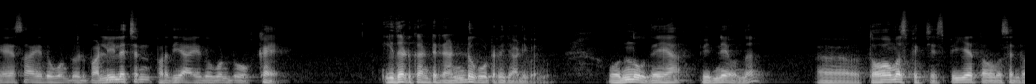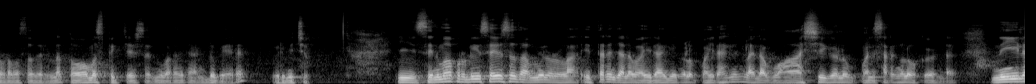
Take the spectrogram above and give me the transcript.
കേസായതുകൊണ്ട് ഒരു പള്ളിയിലച്ചൻ പ്രതിയായതുകൊണ്ടും ഒക്കെ ഇതെടുക്കാണ്ട് രണ്ട് കൂട്ടർ ചാടി വന്നു. ഒന്ന് ഉദയ പിന്നെ ഒന്ന് തോമസ് പിക്ചേഴ്സ് പി. എ. തോമസിന്റെ ഉടമസ്ഥതയിലുള്ള തോമസ് പിക്ചേഴ്സ് എന്ന് പറയുന്ന രണ്ട് പേര് ഒരുമിച്ചു. ഈ സിനിമ പ്രൊഡ്യൂസേഴ്സ് തമ്മിലുള്ള ഇത്തരം ചില വൈരാഗ്യങ്ങളും വൈരാഗ്യങ്ങളല്ല വാശികളും മത്സരങ്ങളും ഒക്കെ ഉണ്ട്. നീല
